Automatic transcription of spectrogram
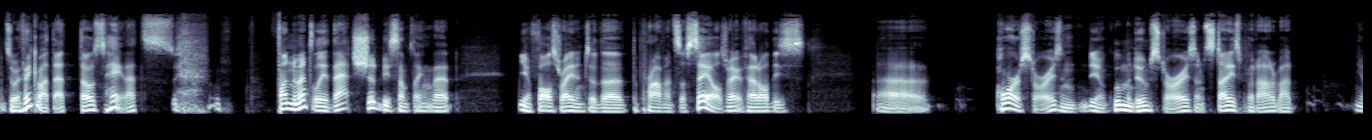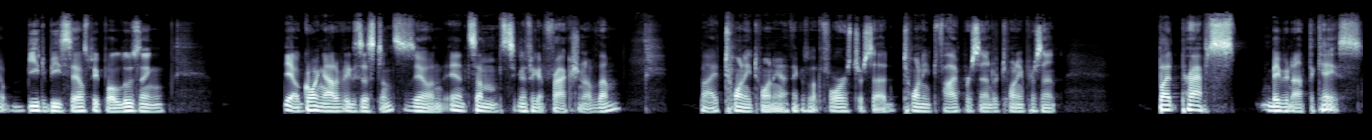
And so we think about that, those, hey, that's fundamentally that should be something that you know falls right into the the province of sales, right? We've had all these uh, horror stories and you know gloom and doom stories and studies put out about you know B2B salespeople losing you know going out of existence you know and, and some significant fraction of them by 2020 I think is what Forrester said 25% or 20% but perhaps maybe not the case.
